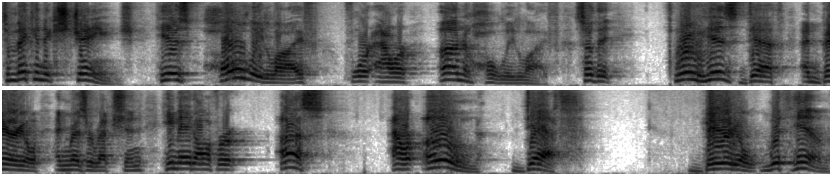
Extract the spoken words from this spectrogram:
to make an exchange, his holy life for our unholy life, so that through his death and burial and resurrection, he may offer us our own death, burial with him,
